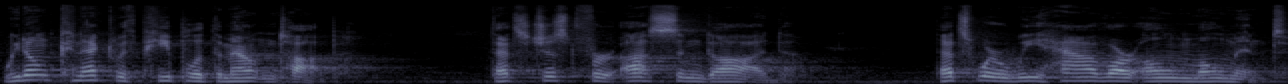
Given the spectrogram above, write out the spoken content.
We don't connect with people at the mountaintop, that's just for us and God. That's where we have our own moment.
